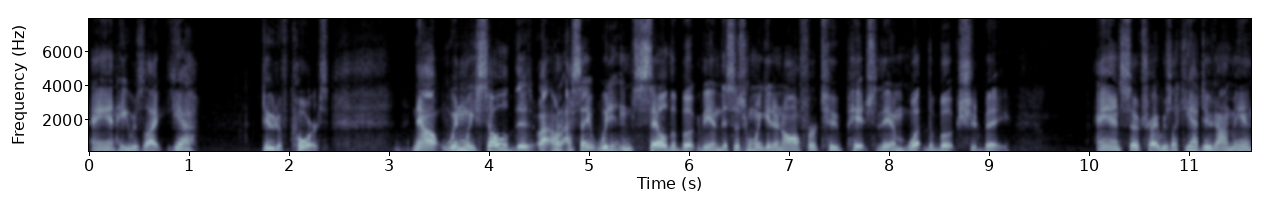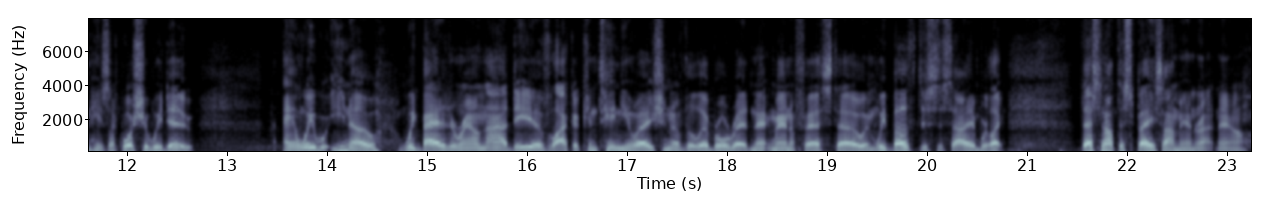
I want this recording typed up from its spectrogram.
and he was like, yeah, dude, of course. Now, when we sold this, I say we didn't sell the book then. This is when we get an offer to pitch them what the book should be. And so Trey was like, yeah, dude, I'm in. He's like, what should we do? And we were, you know, we batted around the idea of like a continuation of the liberal redneck manifesto. And we both just decided we're like, that's not the space I'm in right now.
